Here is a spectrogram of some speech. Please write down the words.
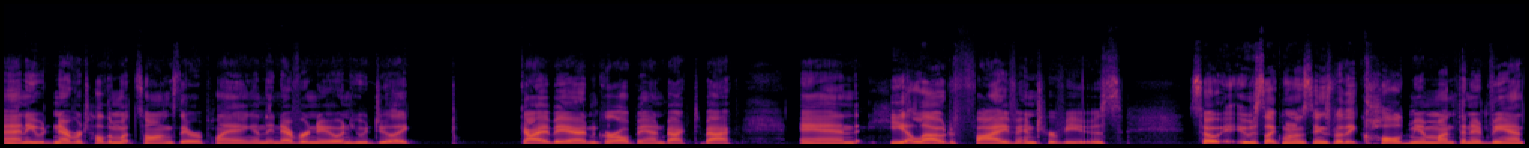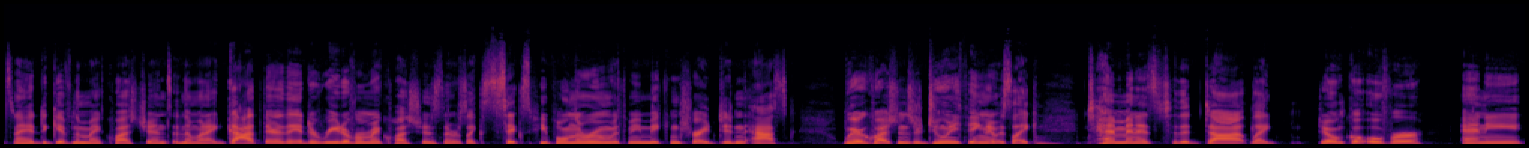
and he would never tell them what songs they were playing and they never knew. And he would do like guy band, girl band back to back. And he allowed five interviews. So it was like one of those things where they called me a month in advance and I had to give them my questions. And then when I got there, they had to read over my questions. There was like six people in the room with me, making sure I didn't ask weird questions or do anything. And it was like 10 minutes to the dot, like don't go over any.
